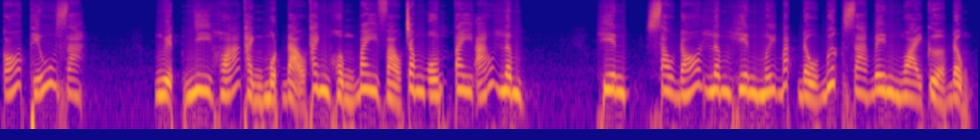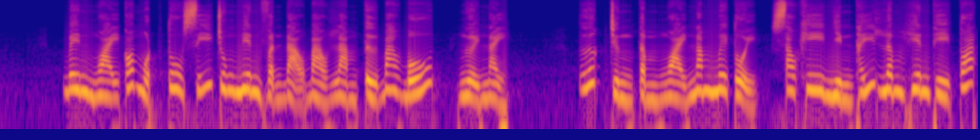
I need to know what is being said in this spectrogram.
Có thiếu ra. Nguyệt Nhi hóa thành một đảo thanh hồng bay vào trong ốm tay áo Lâm. Hiên, sau đó Lâm Hiên mới bắt đầu bước ra bên ngoài cửa động. Bên ngoài có một tu sĩ trung niên vận đạo bảo làm từ bao bố, người này. Ước chừng tầm ngoài 50 tuổi, sau khi nhìn thấy Lâm Hiên thì toát.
